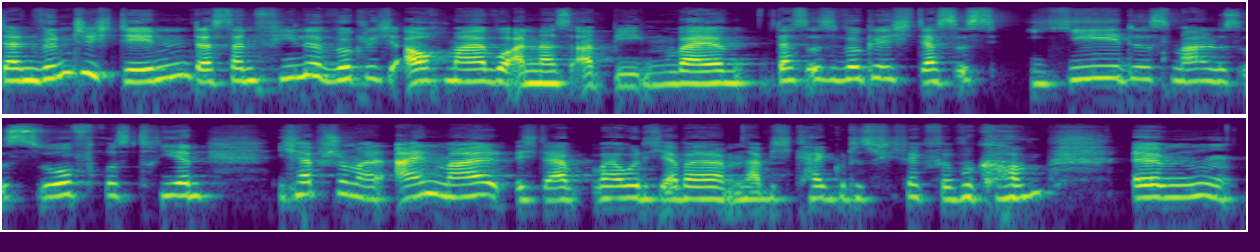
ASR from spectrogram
dann wünsche ich denen, dass dann viele wirklich auch mal woanders abbiegen, weil das ist wirklich, das ist jedes Mal, das ist so frustrierend. Ich habe schon mal einmal, ich da wurde ich aber, habe ich kein gutes Feedback für bekommen, ähm,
